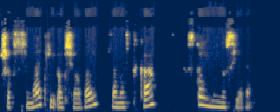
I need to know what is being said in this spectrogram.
że w symetrii osiowej zamiast k stoi minus 1.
